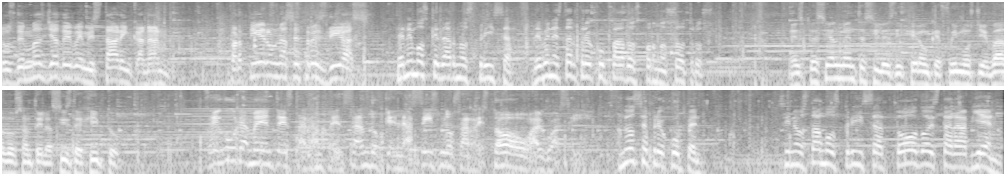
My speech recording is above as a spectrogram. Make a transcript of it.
Los demás ya deben estar en Canaán. Partieron hace tres días. Tenemos que darnos prisa. Deben estar preocupados por nosotros. Especialmente si les dijeron que fuimos llevados ante la CIS de Egipto. Seguramente estarán pensando que la CIS nos arrestó o algo así. No se preocupen. Si nos damos prisa, todo estará bien.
